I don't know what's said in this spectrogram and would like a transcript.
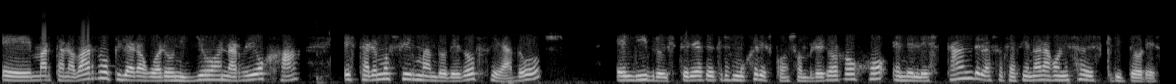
eh, Marta Navarro, Pilar Aguarón y yo, Ana Rioja, estaremos firmando de 12 a 2 el libro Historias de tres mujeres con sombrero rojo en el stand de la Asociación Aragonesa de Escritores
